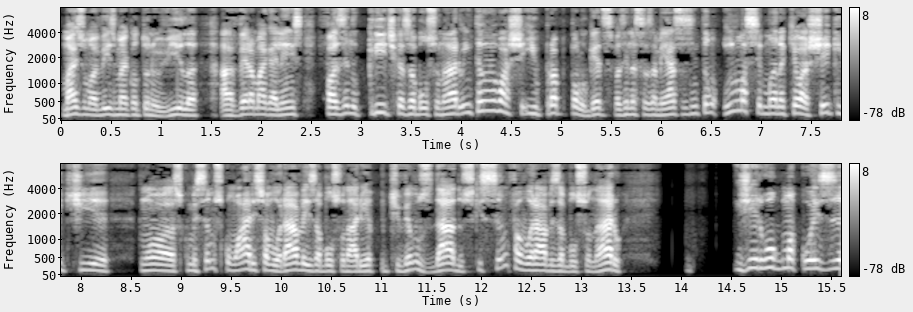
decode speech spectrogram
mais uma vez Marco Antônio Villa, a Vera Magalhães fazendo críticas a Bolsonaro. Então eu achei, e o próprio Paulo Guedes fazendo essas ameaças. Então, em uma semana que eu achei que tinha nós começamos com áreas favoráveis a Bolsonaro e tivemos dados que são favoráveis a Bolsonaro, gerou alguma coisa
